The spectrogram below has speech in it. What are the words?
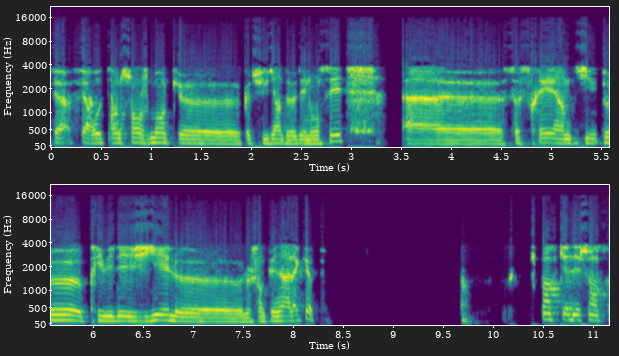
faire, faire, autant de changements que, que tu viens de dénoncer, euh, ce serait un petit peu privilégier le, le championnat à la Cup. Je pense qu'il y a des chances.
